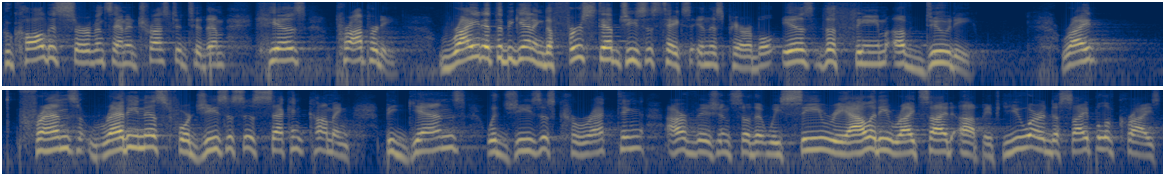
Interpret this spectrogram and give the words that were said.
who called his servants and entrusted to them his property. Right at the beginning, the first step Jesus takes in this parable is the theme of duty. Right? Friends, readiness for Jesus' second coming begins with Jesus correcting our vision so that we see reality right side up. If you are a disciple of Christ,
